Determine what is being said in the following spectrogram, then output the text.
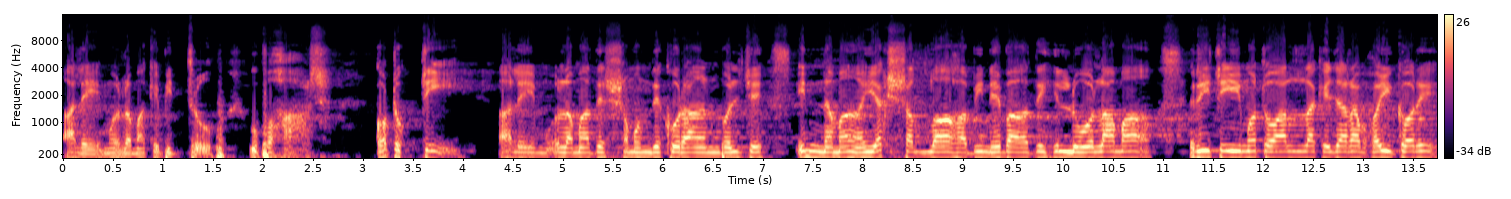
আলে মোলামাকে বিদ্রুপ, উপহাস, কটুক্তি। আলেম ওলামাদের সম্বন্ধে কোরআন বলছে ওলামা রীতিমতো আল্লাহকে যারা ভয় করে,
